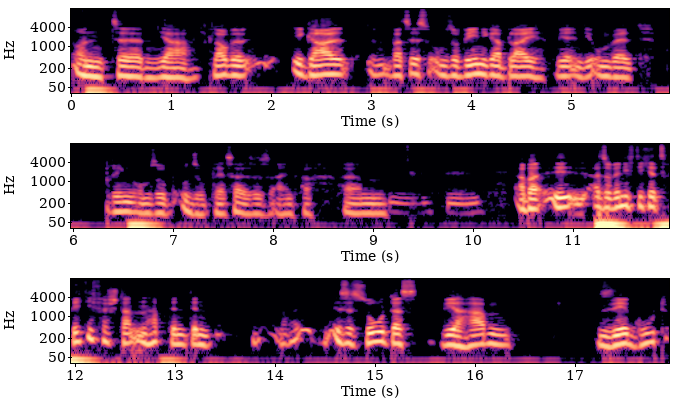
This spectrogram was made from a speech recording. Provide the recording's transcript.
Und äh, ja, ich glaube, egal was ist, umso weniger Blei wir in die Umwelt bringen, umso, umso besser ist es einfach. Ähm, mhm. Aber äh, also wenn ich dich jetzt richtig verstanden habe, denn, denn ist es so, dass wir haben sehr gut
